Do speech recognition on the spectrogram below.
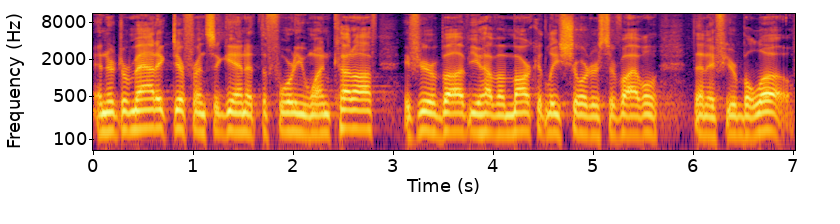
and a dramatic difference again at the 41 cutoff. If you're above, you have a markedly shorter survival than if you're below.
